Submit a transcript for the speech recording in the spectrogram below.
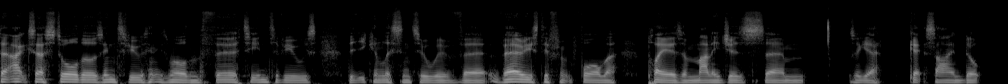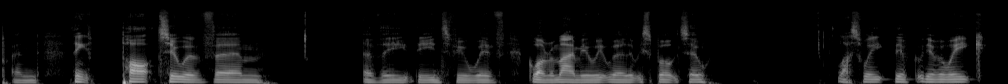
access to all those interviews. I think there's more than 30 interviews that you can listen to with uh, various different former players and managers. Um, so yeah, get signed up. And I think it's part two of um, of the the interview with. Go on, remind me who it were that we spoke to last week, the, the other week.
